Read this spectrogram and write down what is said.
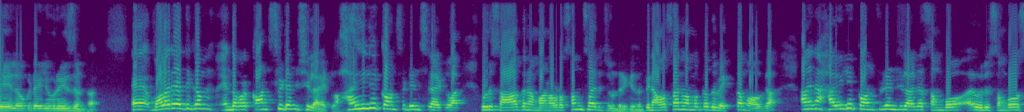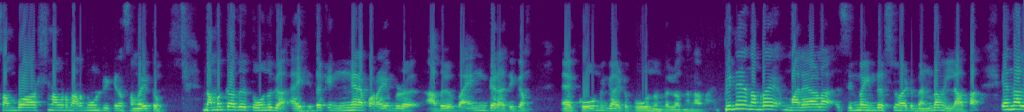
ഡയലോഗ് ഡെലിവറീസ് ഉണ്ട്. വളരെയധികം എന്താ പറയുക കോൺഫിഡൻഷ്യൽ ആയിട്ടുള്ള ഹൈലി കോൺഫിഡൻഷ്യൽ ആയിട്ടുള്ള ഒരു സാധനമാണ് അവിടെ സംസാരിച്ചുകൊണ്ടിരിക്കുന്നത്. പിന്നെ അവസാനം നമുക്കത് വ്യക്തമാവുക. അങ്ങനെ ഹൈലി കോൺഫിഡൻഷ്യൽ ആയ സംഭവ ഒരു സംഭവ സംഭാഷണം അവിടെ നടന്നുകൊണ്ടിരിക്കുന്ന സമയത്തും നമുക്കത് തോന്നുക ഇതൊക്കെ ഇങ്ങനെ പറയുമ്പോൾ അത് ഭയങ്കര അധികം കോമിക് ആയിട്ട് പോകുന്നുണ്ടല്ലോ എന്നുള്ളതാണ്. പിന്നെ നമ്മുടെ മലയാള സിനിമ ഇൻഡസ്ട്രിയുമായിട്ട് ബന്ധമില്ലാത്ത എന്നാൽ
